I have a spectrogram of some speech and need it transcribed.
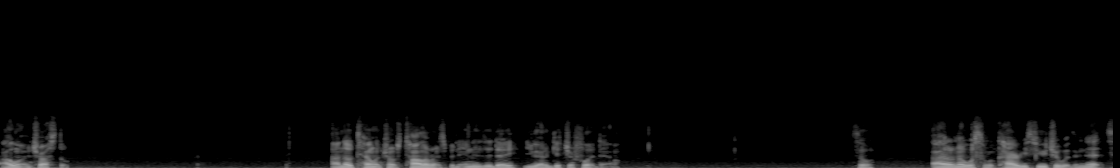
I wouldn't trust him. I know talent trumps tolerance, but at the end of the day, you got to get your foot down. So I don't know what's with Kyrie's future with the Nets.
